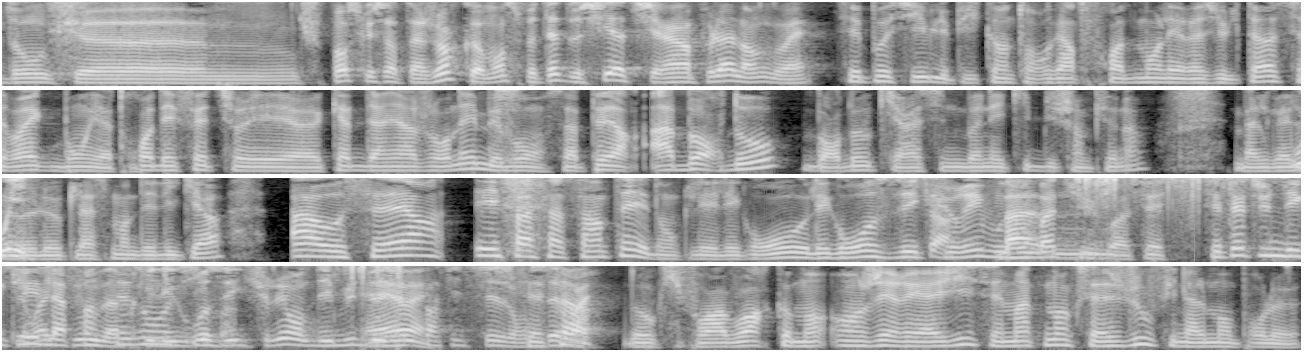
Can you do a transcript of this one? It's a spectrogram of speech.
Donc, euh, je pense que certains joueurs commencent peut-être aussi à tirer un peu la langue, ouais. C'est possible. Et puis quand on regarde froidement les résultats, c'est vrai que bon, il y a trois défaites sur les euh, quatre dernières journées, mais bon, ça perd à Bordeaux, Bordeaux qui reste une bonne équipe du championnat, malgré Oui. le, le classement délicat, à Auxerre et face à saint Donc les, les gros, les grosses écuries vous Bah, ont battu. C'est peut-être une des clés de la fin de saison. grosses quoi. écuries en début de Eh deuxième ouais. partie de saison, C'est c'est ça. vrai. Donc il faudra voir comment Angers réagit. C'est maintenant que ça se joue finalement pour le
